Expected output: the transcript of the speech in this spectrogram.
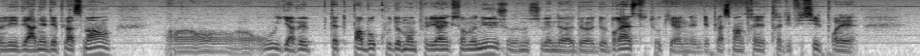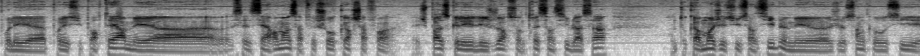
les derniers déplacements, euh, où il n'y avait peut-être pas beaucoup de Montpellier qui sont venus. Je me souviens de, de, Brest, tout, qui est un déplacement très, très difficile pour les, pour les, euh, pour les supporters, mais euh, sincèrement, ça fait chaud au cœur chaque fois. Et je pense que les, joueurs sont très sensibles à ça. En tout cas, moi, je suis sensible, mais euh, je sens que aussi,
